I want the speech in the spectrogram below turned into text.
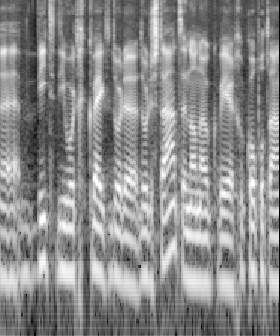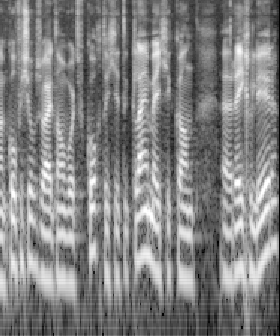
uh, wiet die wordt gekweekt door de, door de staat. En dan ook weer gekoppeld aan coffeeshops waar het dan wordt verkocht. Dat je het een klein beetje kan reguleren.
